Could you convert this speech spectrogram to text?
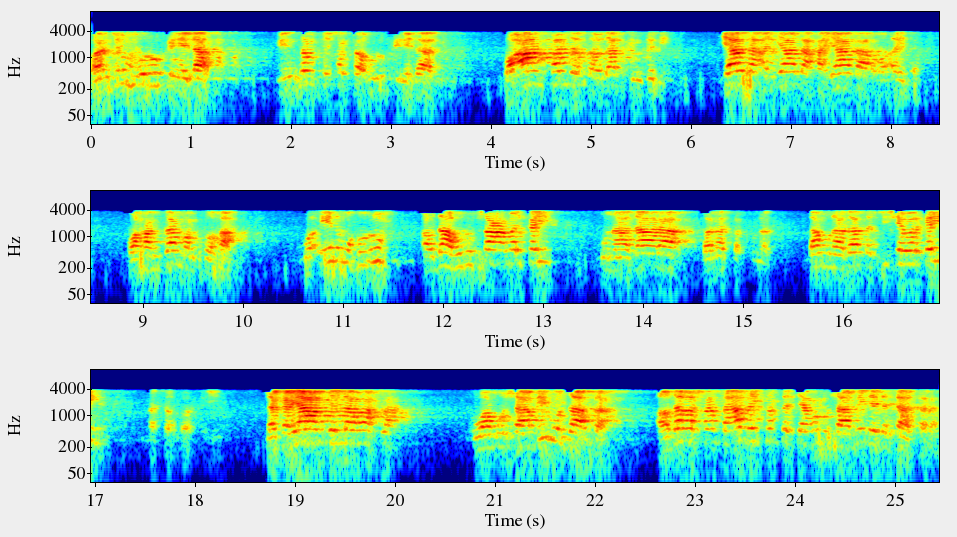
پنځم حروف ندا پنځم قسم ته حروف ندا دي وعام فرض سودا پنځه دي یا لا یا لا حیا لا او ایدا وحمزه ممتوها وان حروف او دا حروف څه عمل کوي منادارا بنا سکونت دا منادا ته څه ور کوي نسب ور کوي لکه یا عبد الله واخلا هو مشابه مضاف سره او دا شان ته هغه اسم ته چې هغه مشابه دی د چا سره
